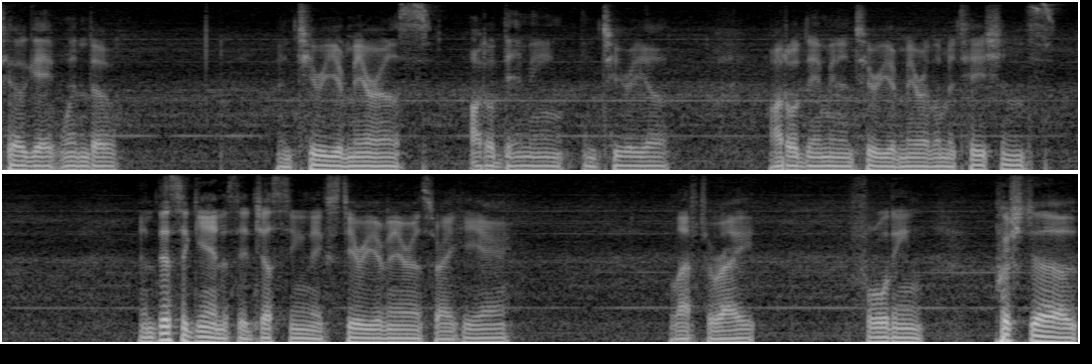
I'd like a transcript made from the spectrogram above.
tailgate window, interior mirrors, auto dimming interior, auto dimming interior mirror limitations. And this again is adjusting the exterior mirrors right here, left to right, folding, push the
